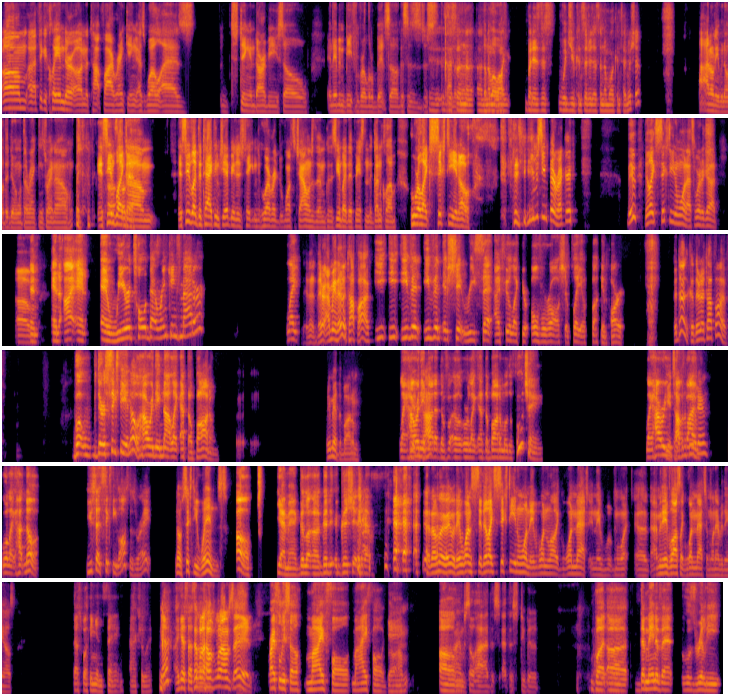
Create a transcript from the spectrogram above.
Um, I think it claimed they're on the top five ranking as well as Sting and Darby. So, and they've been beefing for a little bit. So this is just Is, is kind this of a, the- a the number one? But is this? Would you consider this a number one contendership? I don't even know what they're doing with the rankings right now. it seems Oh, like okay. um, it seems like the tag team champions are just taking whoever wants to challenge them because it seems like they're facing the Gun Club, who are like sixty and zero. Did you ever see their record? They they're like sixty and one. I swear to God. Um, And and I and and we're told that rankings matter. Like they're, they're I mean they're the top five. e- e- even even if shit reset, I feel like your overall should play a fucking part. It does because they're in the top five. But they're 60 and 0. How are they not like at the bottom? We made the bottom. Like how Yeah, are they top? not at the uh, or like at the bottom of the food chain? Like how are you, You top, top of the five? food chain? Well, like how, no, you said 60 losses, right? No, sixty wins. Oh, yeah, man. Good, uh, good, good shit to them. Yeah, no, they they won. They're like sixty and one. They've won like one match, and they won. Uh, I mean, they've lost like one match and won everything else. That's fucking insane, actually. Yeah, I guess that's That's what, I'm, what I'm saying. Rightfully so. My fault. My fault. I'm, Um, I'm so high at this at this stupid. but uh the main event was really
